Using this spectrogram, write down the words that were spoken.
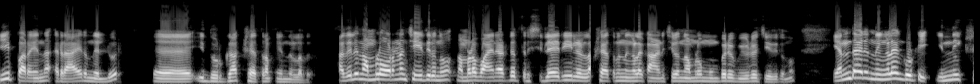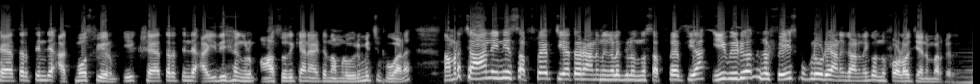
ഈ പറയുന്ന രായർനെല്ലൂർ ഈ ദുർഗാക്ഷേത്രം എന്നുള്ളത്. അതിൽ നമ്മൾ ഒരെണ്ണം ചെയ്തിരുന്നു. നമ്മുടെ വയനാട്ടിൽ തൃശ്ശിലേരിയിലുള്ള ക്ഷേത്രം നിങ്ങളെ കാണിച്ചിരുന്നു. നമ്മൾ മുമ്പ് ഒരു വീഡിയോ ചെയ്തിരുന്നു. എന്തായാലും നിങ്ങളെയും കൂട്ടി ഇന്ന് ഈ ക്ഷേത്രത്തിന്റെ അറ്റ്മോസ്ഫിയറും ഈ ക്ഷേത്രത്തിന്റെ ഐതിഹ്യങ്ങളും ആസ്വദിക്കാനായിട്ട് നമ്മൾ ഒരുമിച്ച് പോവാണ്. നമ്മുടെ ചാനൽ ഇനി സബ്സ്ക്രൈബ് ചെയ്യാത്തവരാണ് നിങ്ങളെങ്കിലും ഒന്ന് സബ്സ്ക്രൈബ് ചെയ്യുക. ഈ വീഡിയോ നിങ്ങൾ ഫേസ്ബുക്കിലൂടെയാണ് കാണുന്നതെങ്കിൽ ഒന്ന് ഫോളോ ചെയ്യാൻ മറക്കരുത്.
